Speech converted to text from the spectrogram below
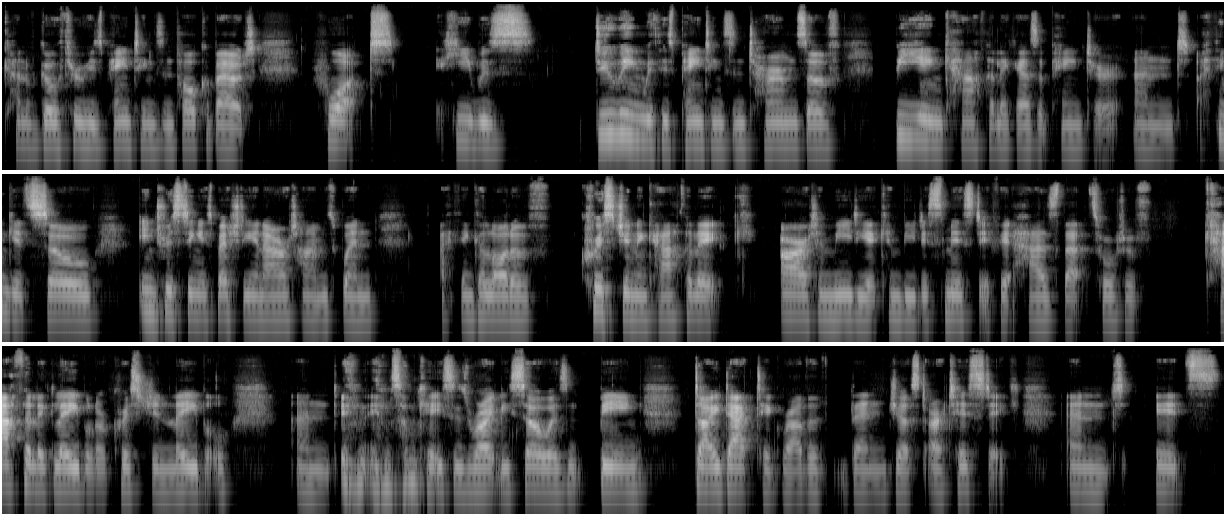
kind of go through his paintings and talk about what he was doing with his paintings in terms of being Catholic as a painter. And I think it's so interesting, especially in our times when I think a lot of Christian and Catholic art and media can be dismissed if it has that sort of Catholic label or Christian label. And in, in some cases, rightly so, as being didactic rather than just artistic. And it's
